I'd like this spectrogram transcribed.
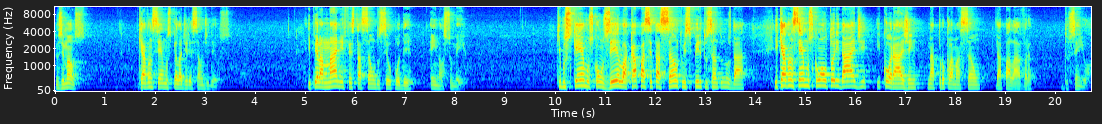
Meus irmãos, que avancemos pela direção de Deus e pela manifestação do seu poder em nosso meio. Que busquemos com zelo a capacitação que o Espírito Santo nos dá e que avancemos com autoridade e coragem na proclamação da palavra do Senhor.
